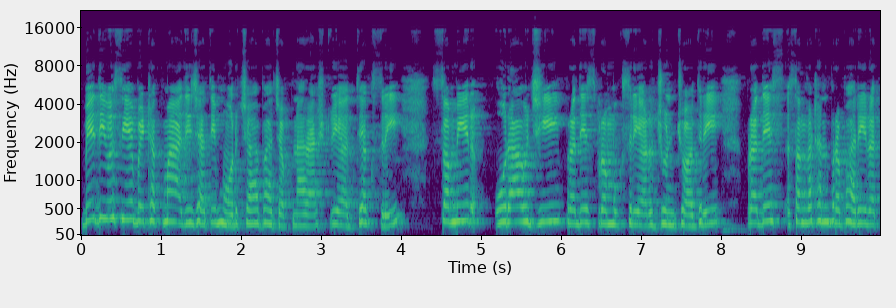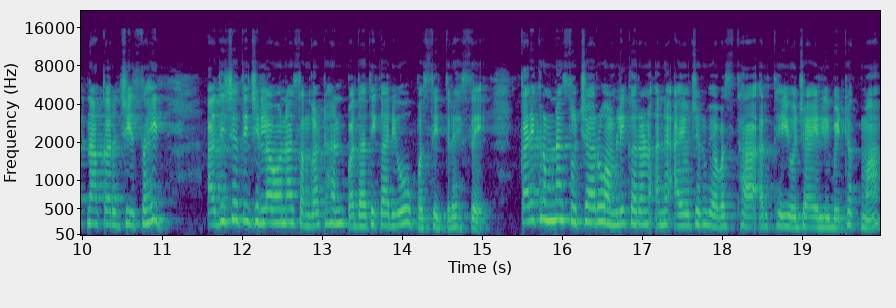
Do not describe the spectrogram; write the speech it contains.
બે દિવસીય બેઠકમાં આદિજાતિ મોરચા ભાજપના રાષ્ટ્રીય અધ્યક્ષ શ્રી સમીર ઉરાવજી, પ્રદેશ પ્રમુખ શ્રી અર્જુન ચૌધરી, પ્રદેશ સંગઠન પ્રભારી રત્નાકરજી સહિત આદિજાતિ જિલ્લાઓના સંગઠન પદાધિકારીઓ ઉપસ્થિત રહેશે. કાર્યક્રમના સુચારુ, અમલીકરણ અને આયોજન વ્યવસ્થા અર્થે યોજાયેલી બેઠકમાં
